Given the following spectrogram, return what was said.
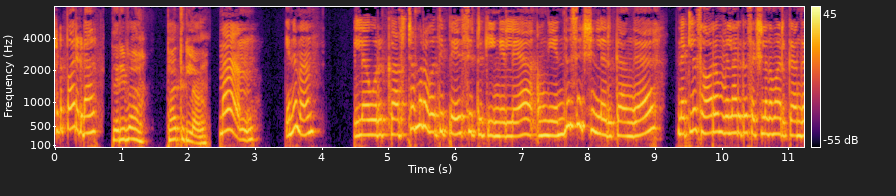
கடுப்பா இருக்குடா. சரி வா பாத்துக்கலாம். மேம் என்ன மேம் இல்ல ஒரு கஸ்டமரை பத்தி பேசிட்டு இருக்கீங்க இல்லையா அவங்க எந்த செக்ஷன்ல இருக்காங்க? நெக்லஸ் ஆரம் எல்லாம் இருக்க செக்ஷன்ல தான் இருக்காங்க.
